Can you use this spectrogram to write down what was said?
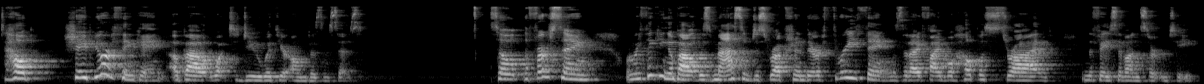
to help shape your thinking about what to do with your own businesses. So, the first thing, when we're thinking about this massive disruption, there are three things that I find will help us thrive in the face of uncertainty.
